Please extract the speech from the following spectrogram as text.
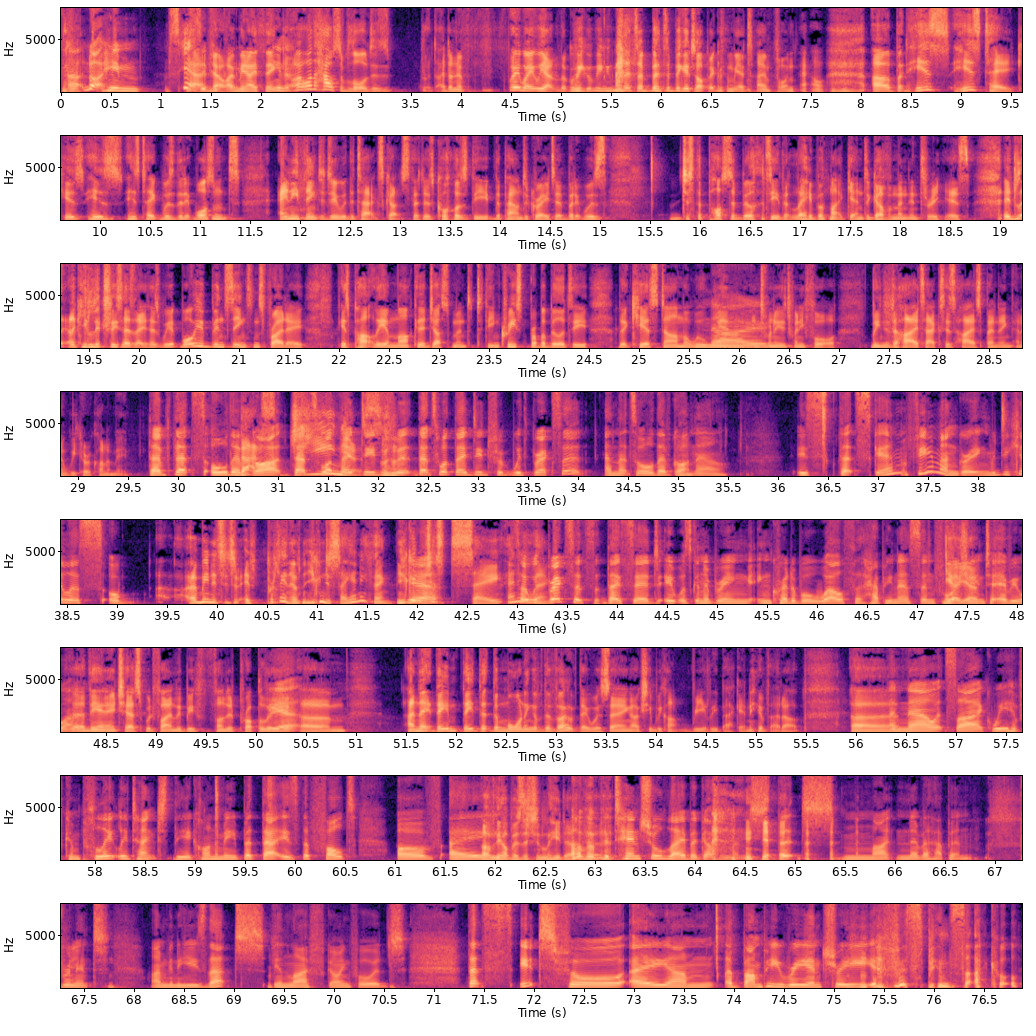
Uh, not him yeah, specifically. no, I mean, I think you know. well, the House of Lords is. I don't know. If, wait, wait, yeah. Look, we, we, that's a that's a bigger topic than we have time for now. Uh, but his his take his his his take was that it wasn't anything to do with the tax cuts that has caused the the pound to crater, but it was just the possibility that Labour might get into government in three years. It, like he literally says that. He says we, what we've been seeing since Friday is partly a market adjustment to the increased probability that Keir Starmer will No. win in 2024, leading to higher taxes, higher spending, and a weaker economy. They've, that's all they've That's got. That's what they did. For, that's what they did for with Brexit, and that's all they've Mm. got now. Is that scam, fear mongering, ridiculous, or I mean, it's it's, it's brilliant. You can just say anything. You can Yeah. just say anything. so with Brexit, they said it was going to bring incredible wealth, happiness, and fortune yeah. to everyone. Uh, the NHS would finally be funded properly. Yeah. Um, and they, they, they, the, the morning of the vote, they were saying, actually, we can't really back any of that up. Uh, and now it's like we have completely tanked the economy, but that is the fault of a of the opposition leader. of a potential Labor government that might never happen. Brilliant. I'm going to use that in life going forward. That's it for a um, a bumpy re-entry for Spin Cycle.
